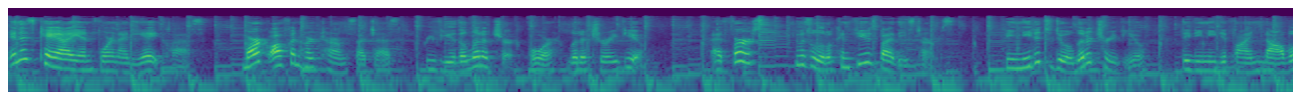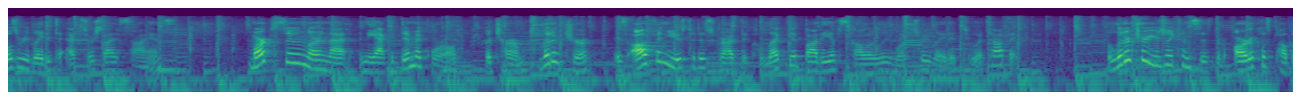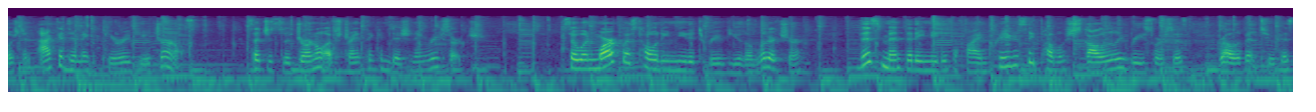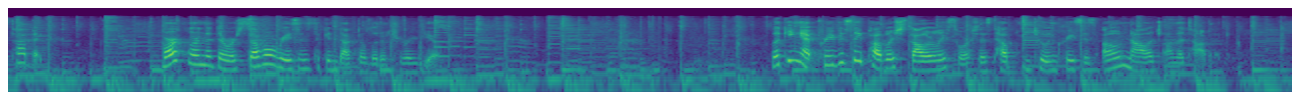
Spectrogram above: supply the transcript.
In his KIN 498 class, Mark often heard terms such as review the literature or literature review. At first, he was a little confused by these terms. If he needed to do a literature review, did he need to find novels related to exercise science? Mark soon learned that, in the academic world, the term literature is often used to describe the collective body of scholarly works related to a topic. The literature usually consists of articles published in academic peer-reviewed journals, such as the Journal of Strength and Conditioning Research. So when Mark was told he needed to review the literature, this meant that he needed to find previously published scholarly resources relevant to his topic. Mark learned that there were several reasons to conduct a literature review. Looking at previously published scholarly sources helped him to increase his own knowledge on the topic.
